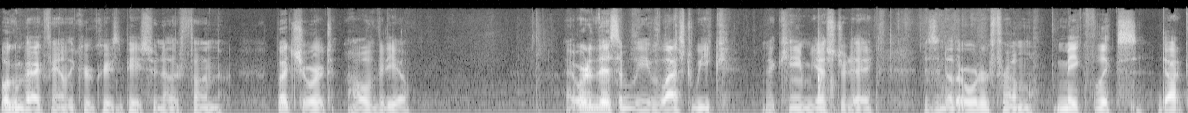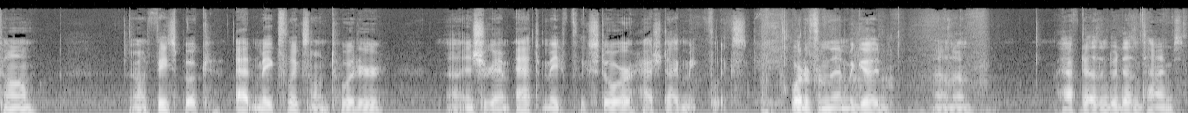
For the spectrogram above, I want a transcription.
Welcome back, family, crew, crews, and peeps, to another fun but short haul video. I ordered this, I believe, last week, and it came yesterday. This is another order from MakeFlix.com. They're on Facebook, at MakeFlix on Twitter, uh, Instagram, at MakeFlixStore, hashtag MakeFlix. Ordered from them a good, I don't know, half dozen to a dozen times.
